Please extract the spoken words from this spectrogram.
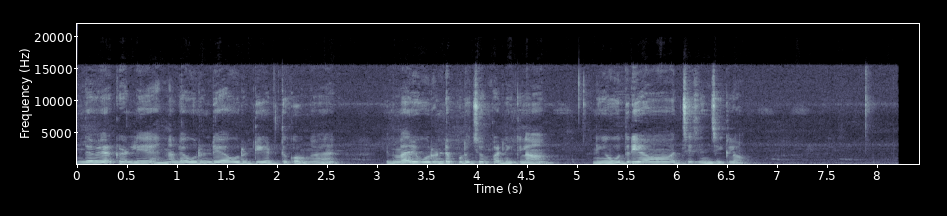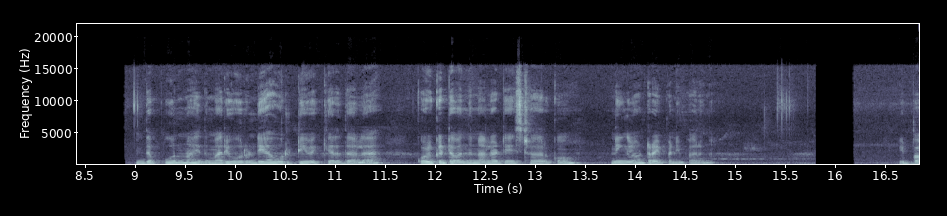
இந்த வேர்க்கடலையை நல்லா உருண்டையாக உருட்டி எடுத்துக்கோங்க. இது மாதிரி உருண்டை பிடிச்சும் பண்ணிக்கலாம். நீங்கள் உதிரியாகவும் வச்சு செஞ்சுக்கலாம். இந்த பூர்ணம் இது மாதிரி உருண்டையாக உருட்டி வைக்கிறதால கொழுக்கட்டை வந்து நல்லா டேஸ்ட்டாக இருக்கும். நீங்களும் ட்ரை பண்ணி பாருங்கள் இப்போ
